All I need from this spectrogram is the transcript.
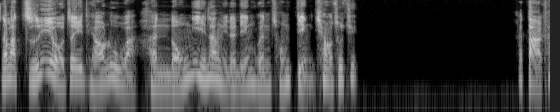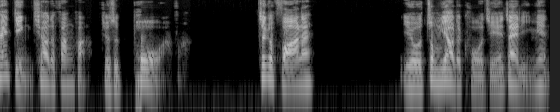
那么只有这一条路啊，很容易让你的灵魂从顶窍出去。打开顶窍的方法就是破瓦法，这个法呢有重要的口诀在里面，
